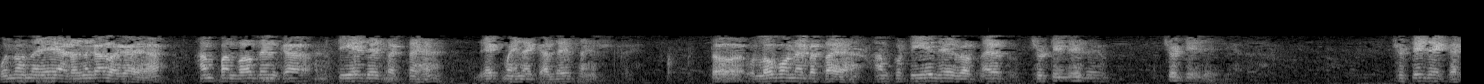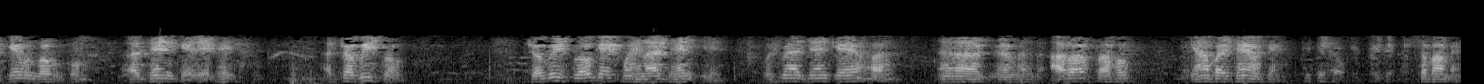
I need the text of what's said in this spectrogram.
उन्होंने ये अड़ंगा लगाया हम पंद्रह दिन का टीए दे सकते हैं एक महीने का दे सकते तो लोगों ने बताया हमको टीए दे छुट्टी दे दे छुट्टी दे दिया। छुट्टी दे करके उन लोगों को अध्ययन के लिए भेजा। चौबीस लोग चौबीस लोग एक महीना अध्ययन किए। उसमें अध्ययन किया आर साहब यहाँ बैठे होंगे सभा में।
